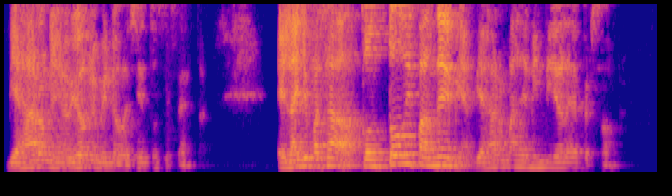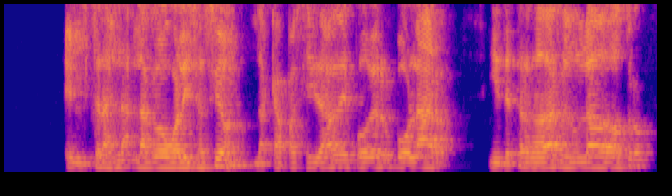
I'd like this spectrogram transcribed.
viajaron en avión en 1960. El año pasado, con todo y pandemia, viajaron más de mil millones de personas el la globalización, la capacidad de poder volar y de trasladarme de un lado a otro,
